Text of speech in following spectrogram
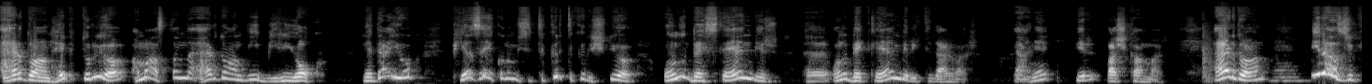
Erdoğan hep duruyor ama aslında Erdoğan diye biri yok. Neden yok? Piyasa ekonomisi tıkır tıkır işliyor. Onu besleyen bir, e, onu bekleyen bir iktidar var. Yani bir başkan var. Erdoğan birazcık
